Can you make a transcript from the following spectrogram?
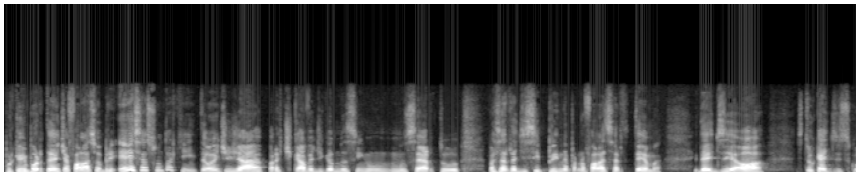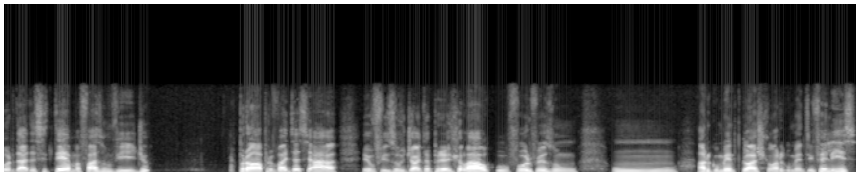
porque o importante é falar sobre esse assunto aqui. Então a gente já praticava, digamos assim, um, um certo, uma certa disciplina para não falar de certo tema. E daí dizia, ó, oh, se tu quer discordar desse tema, faz um vídeo próprio vai dizer assim, ah, eu fiz o Joint Operation lá, o Foro fez um, um argumento que eu acho que é um argumento infeliz,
